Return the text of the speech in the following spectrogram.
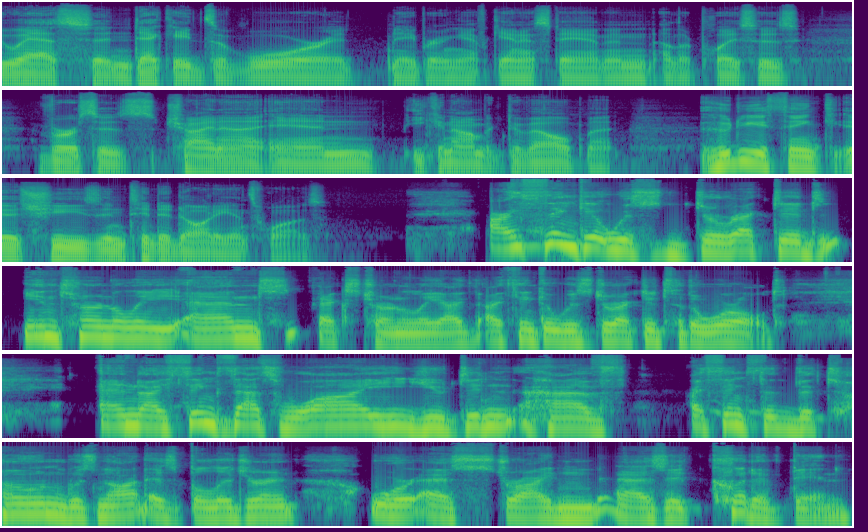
U.S. and decades of war at neighboring Afghanistan and other places versus China and economic development. Who do you think uh, Xi's intended audience was? I think it was directed internally and externally. I, I think it was directed to the world. And I think that's why you didn't have I think that the tone was not as belligerent or as strident as it could have been,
